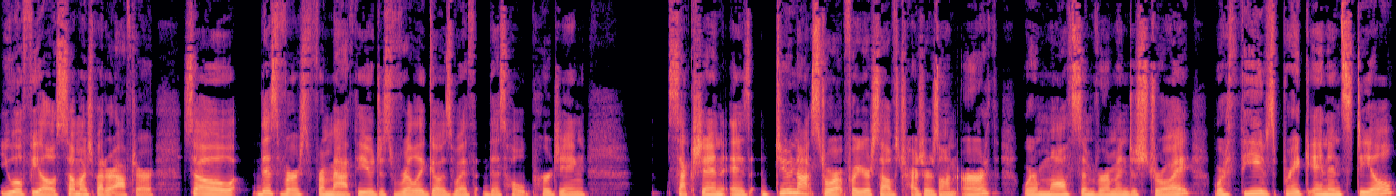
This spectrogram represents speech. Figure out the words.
you will feel so much better after. So this verse from Matthew just really goes with this whole purging section is do not store up for yourselves treasures on earth where moths and vermin destroy, where thieves break in and steal,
